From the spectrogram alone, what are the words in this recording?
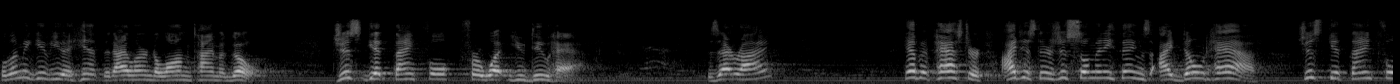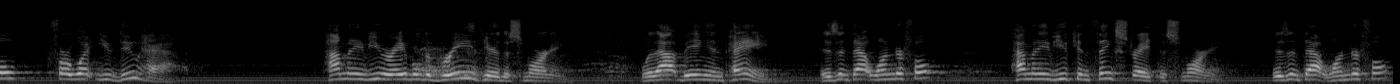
Well, let me give you a hint that I learned a long time ago. Just get thankful for what you do have. Is that right? Yeah, but Pastor, I just there's just so many things I don't have. Just get thankful for what you do have. How many of you are able to breathe here this morning without being in pain? Isn't that wonderful? How many of you can think straight this morning? Isn't that wonderful?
